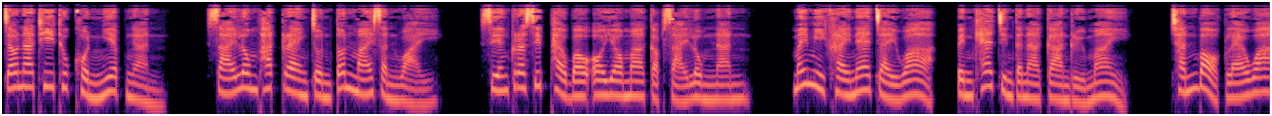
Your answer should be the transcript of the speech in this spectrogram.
เจ้าหน้าที่ทุกคนเงียบงัน สายลมพัดแรงจนต้นไม้สั่นไหว เสียงกระซิบแผ่วเบาออยอมากับสายลมนั้น ไม่มีใครแน่ใจว่าเป็นแค่จินตนาการหรือไม่ ฉันบอกแล้วว่า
